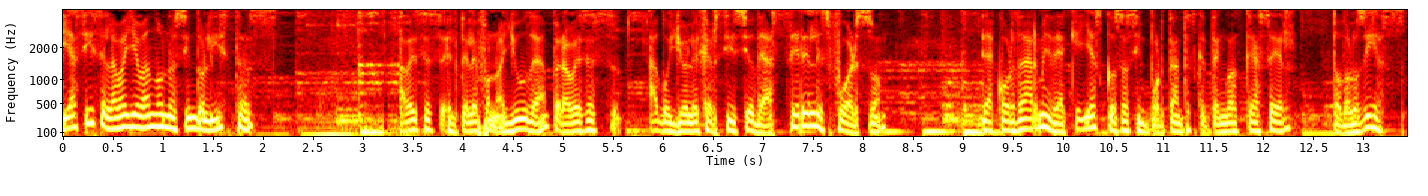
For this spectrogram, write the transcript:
Y así se la va llevando uno haciendo listas, a veces el teléfono ayuda, pero a veces hago yo el ejercicio de hacer el esfuerzo de acordarme de aquellas cosas importantes que tengo que hacer todos los días.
